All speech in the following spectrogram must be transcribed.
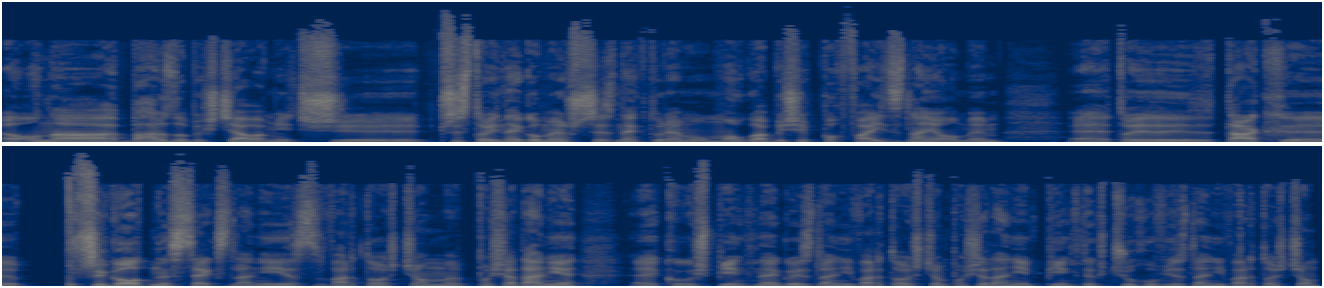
Ona bardzo by chciała mieć e, przystojnego mężczyznę, któremu mogłaby się pochwalić znajomym. E, to tak przygodny seks dla niej jest wartością, posiadanie kogoś pięknego jest dla niej wartością, posiadanie pięknych ciuchów jest dla niej wartością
